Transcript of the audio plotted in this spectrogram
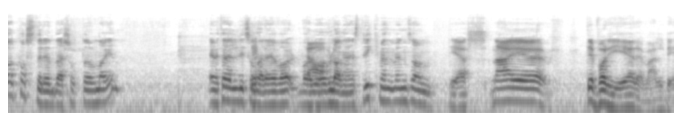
hva koster en Dash 8 om dagen? Jeg vet det er litt sånn der, Var, var Ja. hvor lang er en strikk, men, men sånn Yes. Nei, eh, det varierer veldig.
